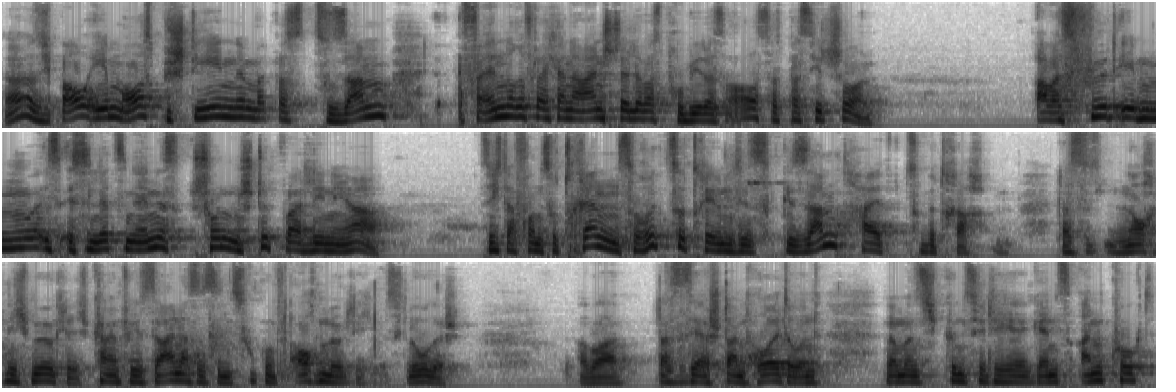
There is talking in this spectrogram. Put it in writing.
Ja, also ich baue eben aus Bestehendem etwas zusammen, verändere vielleicht an der einen Stelle was, probiere das aus, das passiert schon. Aber es führt eben nur, es ist letzten Endes schon ein Stück weit linear. Sich davon zu trennen, zurückzutreten und diese Gesamtheit zu betrachten, das ist noch nicht möglich. Kann natürlich sein, dass es in Zukunft auch möglich ist, logisch. Aber das ist ja Stand heute. Und wenn man sich künstliche Intelligenz anguckt,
